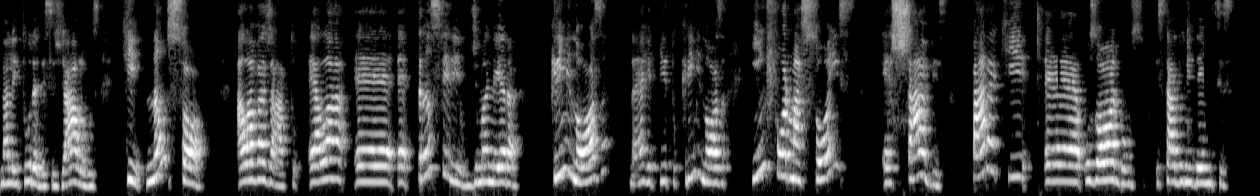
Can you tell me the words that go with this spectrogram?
na leitura desses diálogos, que não só a Lava Jato ela é, é, transferiu de maneira criminosa, né, repito, criminosa, informações é, chaves para que é, os órgãos estadunidenses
